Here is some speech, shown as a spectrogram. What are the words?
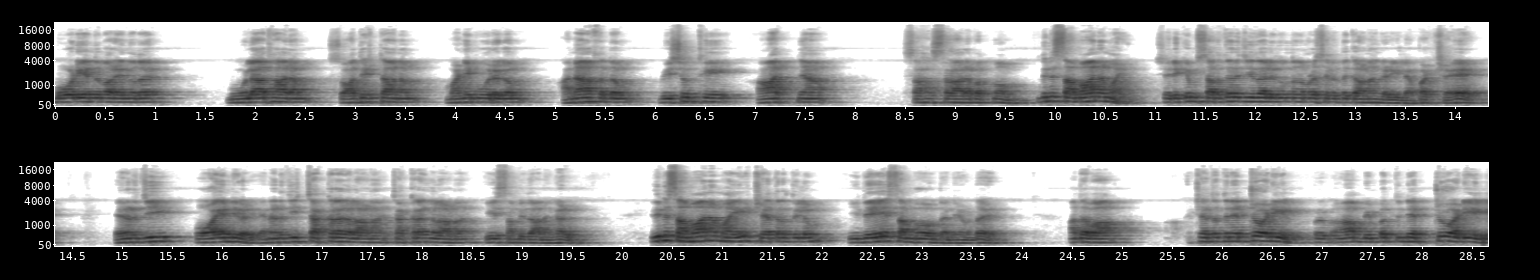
ബോഡി എന്ന് പറയുന്നത് മൂലാധാരം സ്വാധിഷ്ഠാനം മണിപൂരകം അനാഹതം വിശുദ്ധി ആജ്ഞ സഹസ്രാര പത്മം ഇതിന് സമാനമായി. ശരിക്കും സർജറി ചെയ്താൽ ഇതൊന്നും നമ്മുടെ ശരീരത്തിൽ കാണാൻ കഴിയില്ല. പക്ഷേ എനർജി പോയിന്റുകൾ എനർജി ചക്രകളാണ് ചക്രങ്ങളാണ് ഈ സംവിധാനങ്ങൾ. ഇതിന് സമാനമായി ക്ഷേത്രത്തിലും ഇതേ സംഭവം തന്നെയുണ്ട്. അഥവാ ക്ഷേത്രത്തിന് ഏറ്റവും അടിയിൽ ആ ബിംബത്തിന്റെ ഏറ്റവും അടിയിൽ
